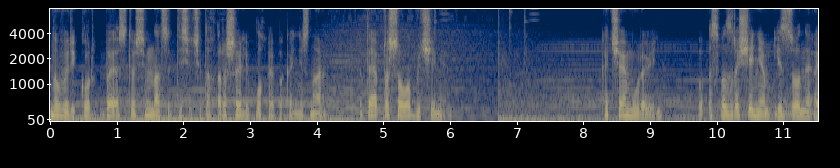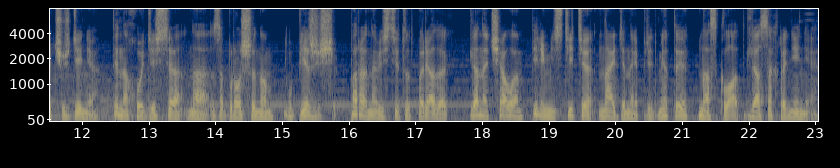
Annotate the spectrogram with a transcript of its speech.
Новый рекорд. Б. 117 тысяч. Это хорошо или плохо, я пока не знаю. Это я прошел обучение. Качаем уровень. С возвращением из зоны отчуждения ты находишься на заброшенном убежище. Пора навести тут порядок для начала переместите найденные предметы на склад для сохранения.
